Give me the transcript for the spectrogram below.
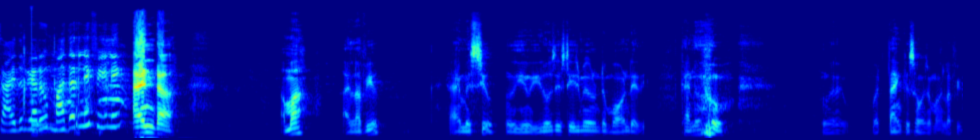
Saidhur garu motherly feeling and అమ్మా I love you I miss you ఈరోజు స్టేజ్ మీద ఉంటే బాగుండేది. కానీ But thank you so much, Amma. I love you.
